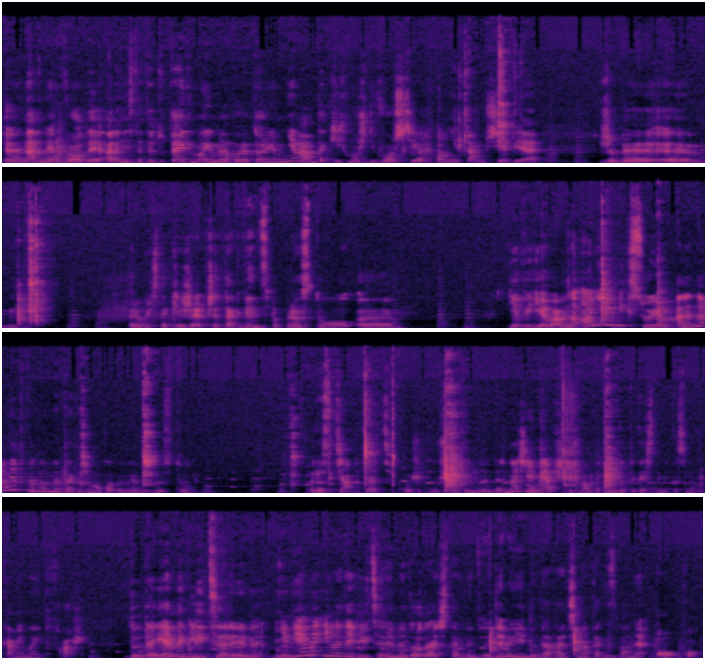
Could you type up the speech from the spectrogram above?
e, nadmiar wody, ale niestety tutaj w moim laboratorium nie mam takich możliwości jak oni tam u siebie, żeby e, robić takie rzeczy, tak więc po prostu e, je wyjęłam. No oni je miksują, ale dla mnie to wygląda tak, że mogłabym je po prostu rozciapciać, Boże, położyłam ten blender na ziemię, a przecież mam potem dotykać tymi kosmetykami mojej twarzy. Dodajemy glicerynę. Nie wiemy ile tej gliceryny dodać, tak więc będziemy jej dodawać na tak zwane oko.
